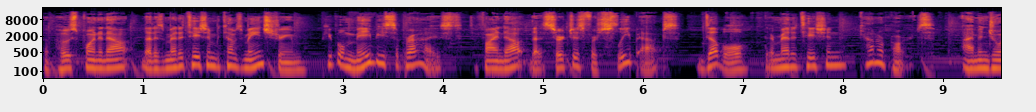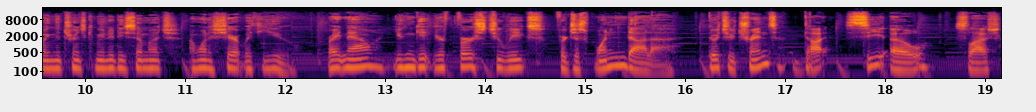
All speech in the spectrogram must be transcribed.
The post pointed out that as meditation becomes mainstream, people may be surprised to find out that searches for sleep apps double their meditation counterparts. I'm enjoying the Trends community so much, I want to share it with you. Right now, you can get your first two weeks for just $1. Go to trends.co slash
